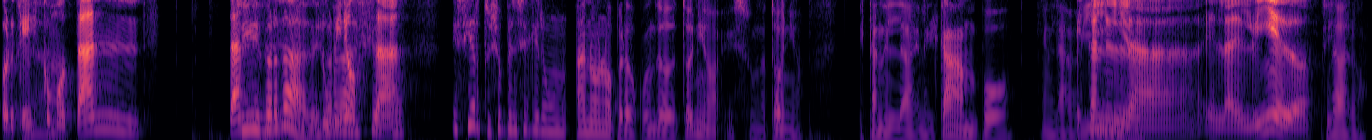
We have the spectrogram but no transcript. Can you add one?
Porque es como tan. tan Sí, es verdad, es verdad, es luminosa. cierto. Es cierto, yo pensé que era un. Ah, no, no, pero cuando de otoño es un otoño. Están en, la, en el campo, en la Están en, la, en la- el viñedo. Claro,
